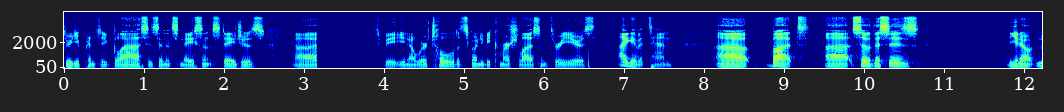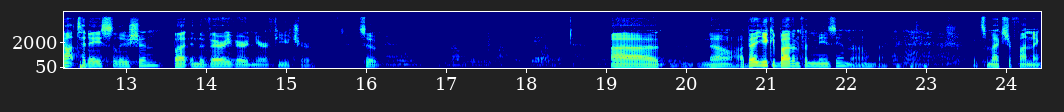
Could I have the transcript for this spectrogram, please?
3D printed glass is in its nascent stages. Uh, to be, you know, we're told it's going to be commercialized in three years. I give it 10. Uh, but, uh, so this is, you know, not today's solution, but in the very, very near future. So, uh, no, I bet you could buy them from the museum though. Get some extra funding.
